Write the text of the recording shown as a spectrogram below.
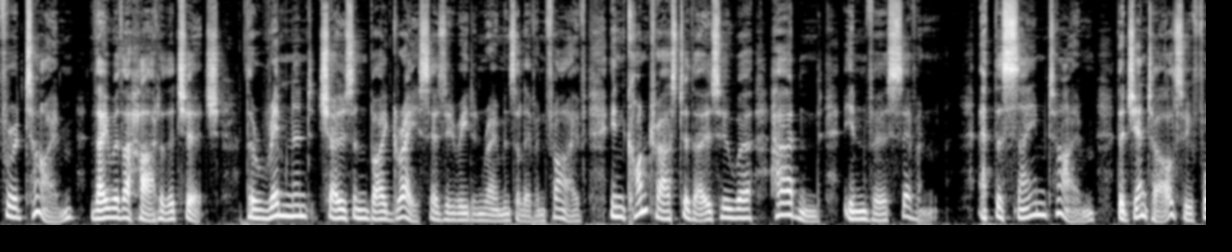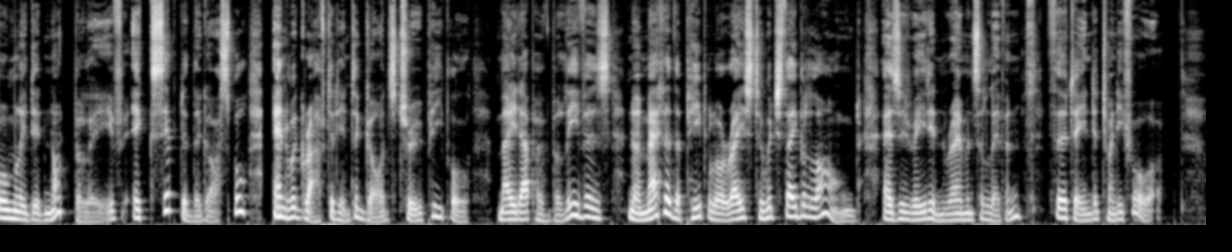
For a time, they were the heart of the church, the remnant chosen by grace, as we read in Romans 11:5, in contrast to those who were hardened in verse 7. At the same time, the Gentiles who formerly did not believe accepted the gospel and were grafted into God's true people, made up of believers, no matter the people or race to which they belonged, as we read in Romans 11, 13 to 24.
